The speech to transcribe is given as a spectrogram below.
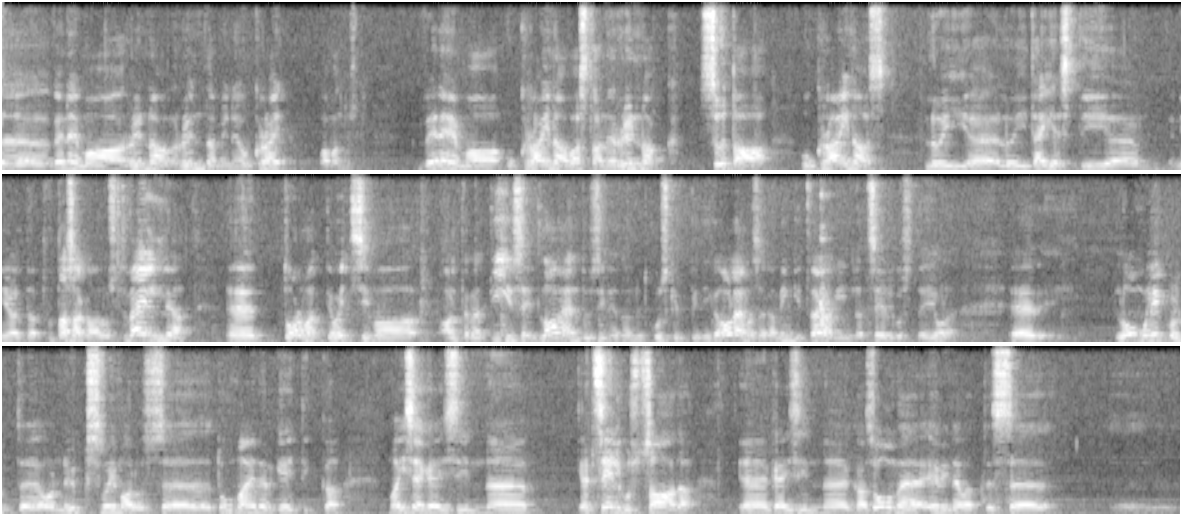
Venemaa rünna, ründamine Ukrai-, vabandust. Venemaa Ukraina vastane rünnak, sõda Ukrainas lõi, lõi täiesti nii-öelda tasakaalust välja tormati otsima alternatiivseid lahendusi, need on nüüd kuskilt pidi ka olemas, aga mingit väga kindlat selgust ei ole. loomulikult on üks võimalus tuumaenergeetika. ma ise käisin, et selgust saada, käisin ka Soome erinevates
